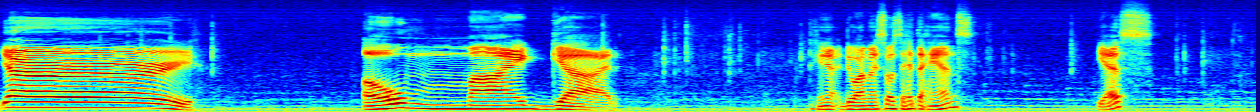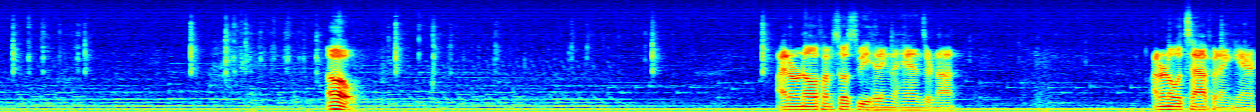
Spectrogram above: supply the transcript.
Yay! Oh my god. Can you, do am I supposed to hit the hands? Yes. Oh. I don't know if I'm supposed to be hitting the hands or not. I don't know what's happening here.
